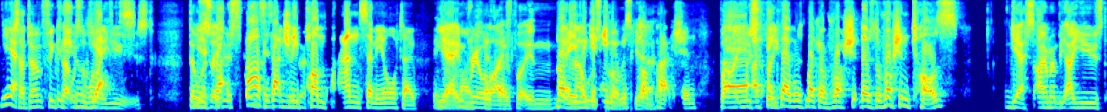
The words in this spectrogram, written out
Yeah. So I don't think that was the sure. one I used. There Yeah, was Spaz- a, Spaz is actually pump and semi-auto. yeah, in real they're life, but in But in, that the was game, it was yeah. pump action. But I Uh, used- I think I- there was like a Russian. There was the Russian Toz. Yes, I remember I used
